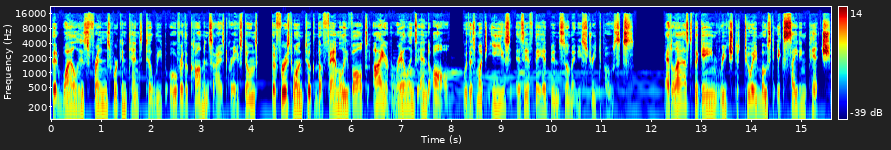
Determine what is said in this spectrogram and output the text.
that while his friends were content to leap over the common sized gravestones, the first one took the family vault's iron railings and all, with as much ease as if they had been so many street posts. At last, the game reached to a most exciting pitch.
